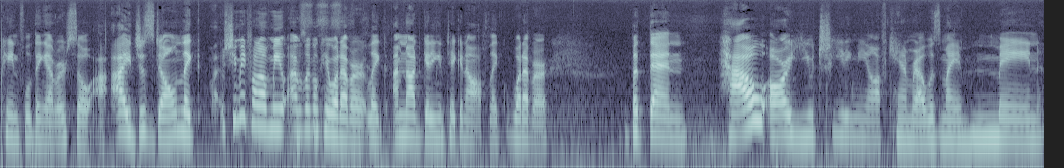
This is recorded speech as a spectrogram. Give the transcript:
painful thing ever. So I, I just don't like. She made fun of me. I was like, okay, whatever. Like I'm not getting it taken off. Like whatever. But then, how are you treating me off camera? Was my main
